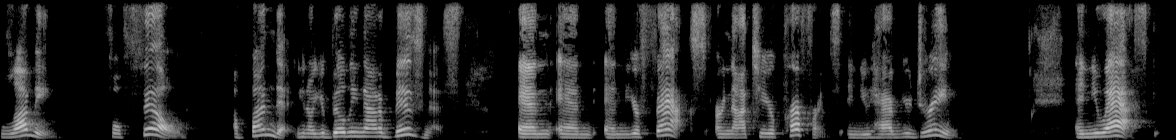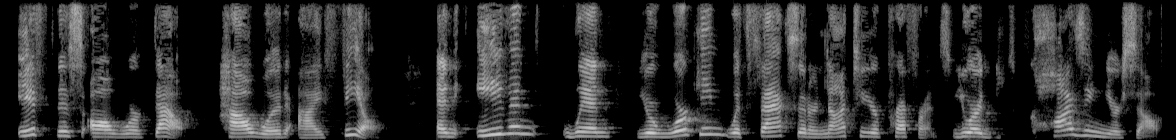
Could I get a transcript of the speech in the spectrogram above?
loving, fulfilled, abundant. You know, you're building out a business and and and your facts are not to your preference and you have your dream. And you ask, if this all worked out, how would I feel? And even when you're working with facts that are not to your preference. You are causing yourself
